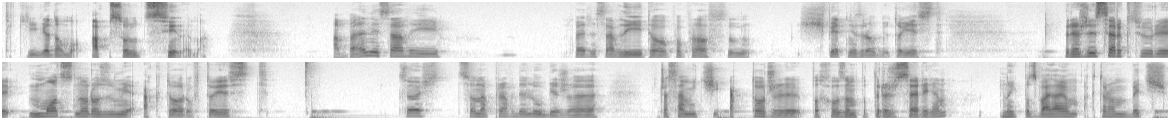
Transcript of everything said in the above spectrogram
taki, wiadomo, absolut cinema. A Benny Savvy Benny Savvy to po prostu świetnie zrobił. To jest reżyser, który mocno rozumie aktorów. To jest coś, co naprawdę lubię, że czasami ci aktorzy podchodzą pod reżyserię, no i pozwalają aktorom być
